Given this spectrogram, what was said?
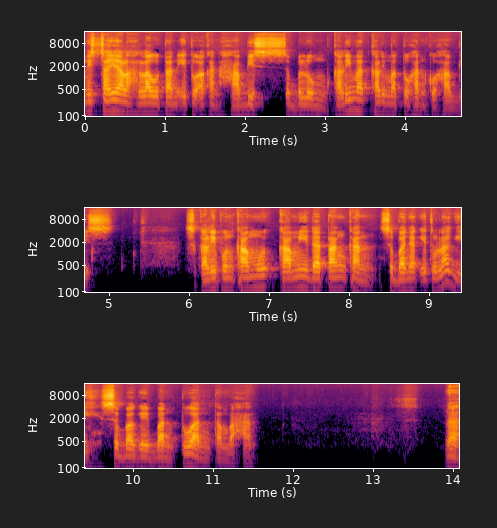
niscayalah lautan itu akan habis sebelum kalimat-kalimat Tuhanku habis. Sekalipun kamu kami datangkan sebanyak itu lagi sebagai bantuan tambahan. Nah,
